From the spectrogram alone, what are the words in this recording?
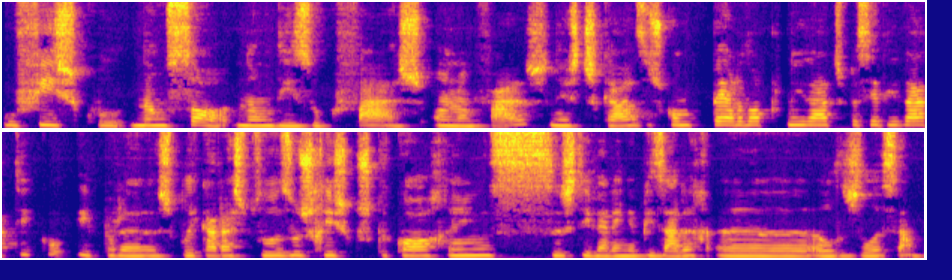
O fisco não só não diz o que faz ou não faz nestes casos, como perde oportunidades para ser didático e para explicar às pessoas os riscos que correm se estiverem a pisar a, a, legislação.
